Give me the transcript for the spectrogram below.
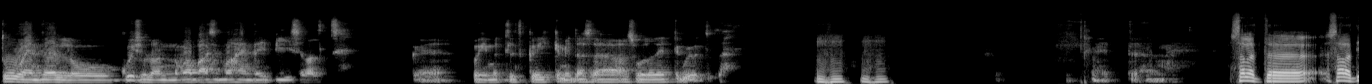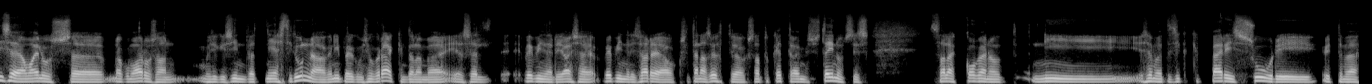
tuua enda ellu, kui sul on vabasid vahendeid piisavalt, põhimõtteliselt kõike, mida sa suudad ette kujutada mm. -hmm. Et ähm, sa oled, äh, sa oled ise oma elus, äh, nagu ma aru saan, muidugi sind nii hästi ei tunne, aga nii palju, kui me sinuga rääkinud oleme ja seal webinari asja, webinari sarja jaoks, tänase õhtu jaoks natuke ettevalmistust teinud, siis sa oled kogenud nii, selles mõttes ikkagi päris suuri, ütleme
